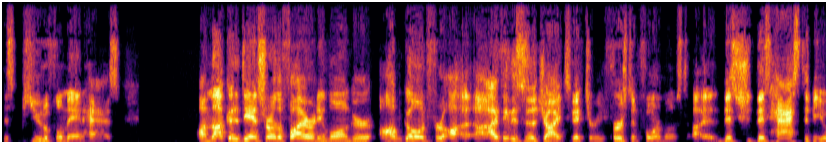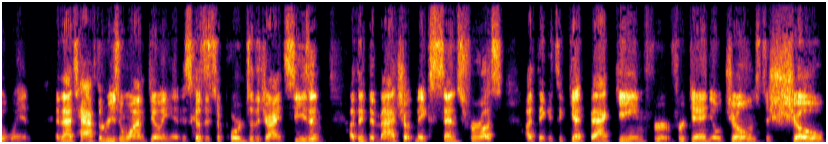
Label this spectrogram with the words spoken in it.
this beautiful man has. I'm not going to dance around the fire any longer. I'm going for. I, I think this is a Giants victory first and foremost. This this has to be a win, and that's half the reason why I'm doing it. Is because it's important to the Giants season. I think the matchup makes sense for us. I think it's a get back game for for Daniel Jones to show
